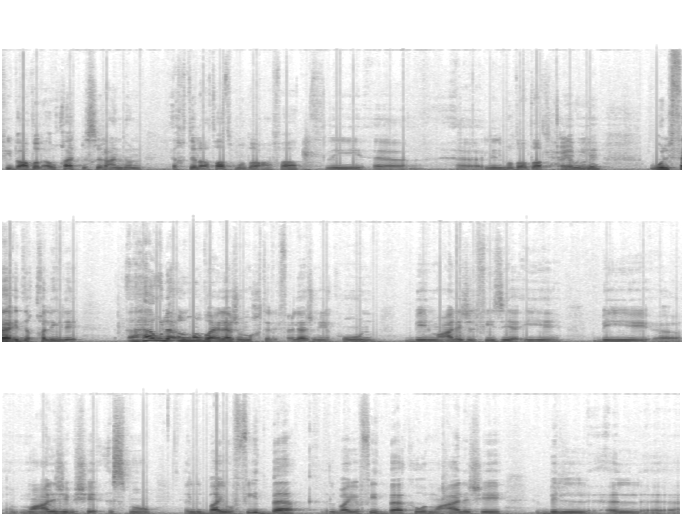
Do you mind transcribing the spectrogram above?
في بعض الأوقات بيصير عندهم اختلاطات مضاعفات آه، للمضادات الحيوية. والفائدة قليلة. هؤلاء المرضى علاجهم مختلف. علاجهم يكون بالمعالجة الفيزيائية بمعالجة بشيء اسمه ال biofeedback ال biofeedback هو معالجة بال ال-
